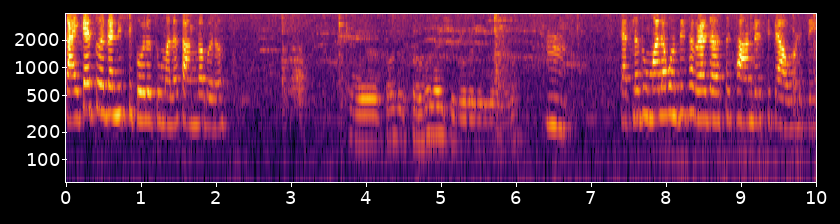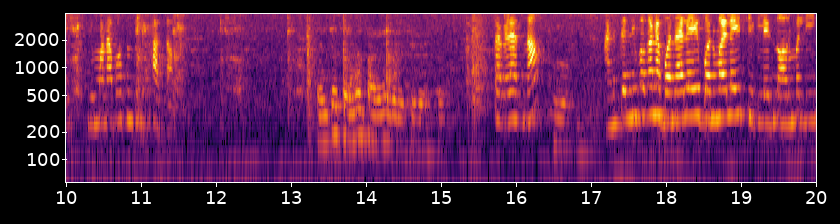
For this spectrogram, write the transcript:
काय काय तुला त्यांनी शिकवलं तुम्हाला सांगा बरं. सर्व काही शिकवलं. त्यातलं तुम्हाला कोणती सगळ्यात जास्त छान रेसिपी आवडते? जी मनापासून तुम्ही खाता. त्यांच्या सर्व चांगल्या रेसिपी असतात. सगळ्यात ना. आणि त्यांनी बघा ना बनायलाही बनवायलाही शिकलेत नॉर्मली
